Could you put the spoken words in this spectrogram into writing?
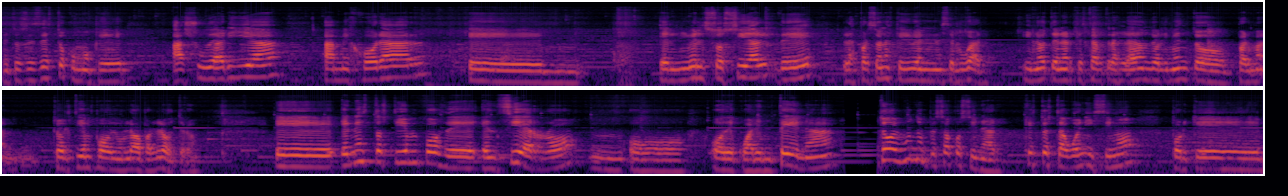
Entonces esto como que ayudaría a mejorar eh, el nivel social de las personas que viven en ese lugar y no tener que estar trasladando alimento todo el tiempo de un lado para el otro. Eh, en estos tiempos de encierro mm, o, de cuarentena, todo el mundo empezó a cocinar, que esto está buenísimo porque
